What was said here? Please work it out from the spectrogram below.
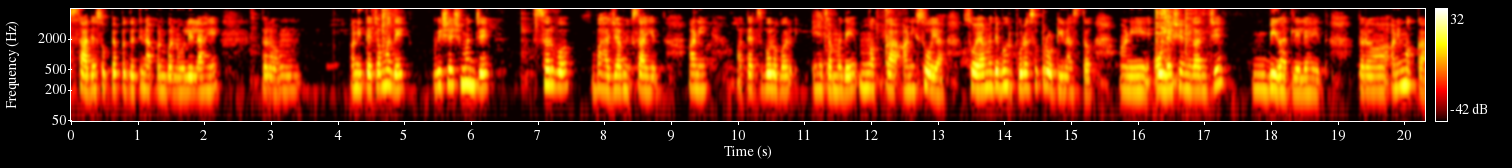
साध्या सोप्या पद्धतीने आपण बनवलेला आहे. तर आणि त्याच्यामध्ये विशेष म्हणजे सर्व भाज्या मिक्स आहेत आणि त्याचबरोबर ह्याच्यामध्ये मक्का आणि सोया. सोयामध्ये भरपूर असं प्रोटीन असतं आणि ओल्या शेंगांचे बी घातलेले आहेत. तर आणि मक्का.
